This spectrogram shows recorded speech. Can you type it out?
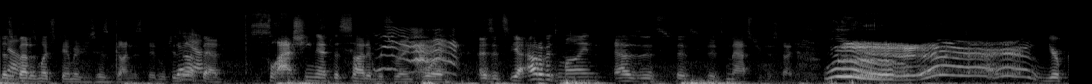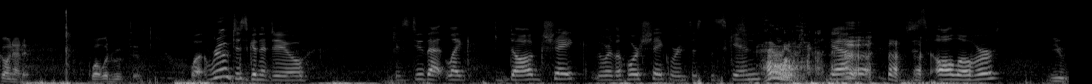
Does No. about as much damage as his guns did, which is Yeah, not yeah. bad. Slashing at the side of this rancor as it's yeah out of its mind as its its, its master just died. You're going at it. What would Root do? What Root is gonna do is do that like dog shake or the horse shake where just the skin, yeah, just all over. You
